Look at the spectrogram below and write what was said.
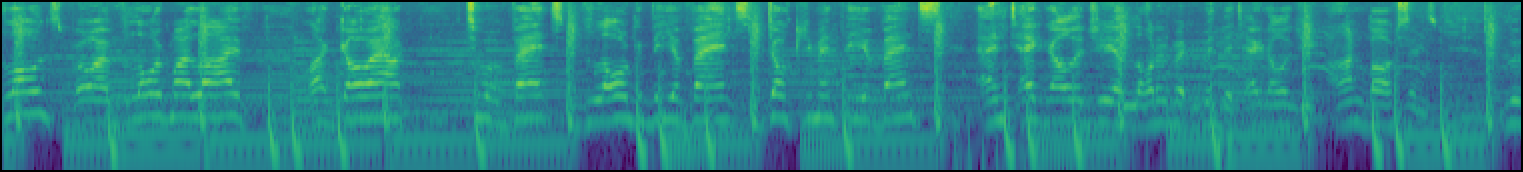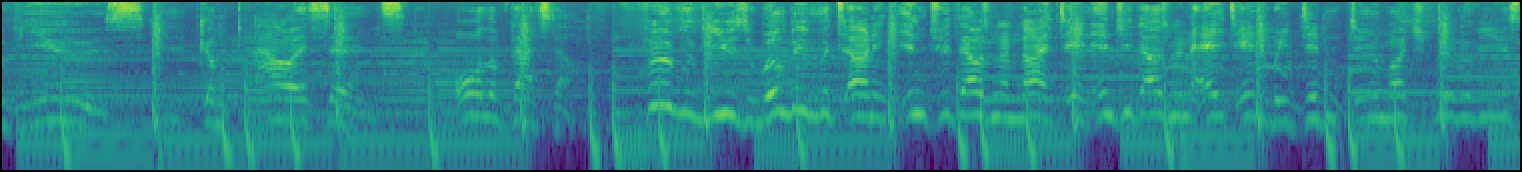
vlogs where I vlog my life. I go out to events, vlog the events, document the events, and technology, a lot of it with the technology unboxings, reviews, comparisons, all of that stuff. Food reviews will be returning in 2019. In 2018, we didn't do much food reviews.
